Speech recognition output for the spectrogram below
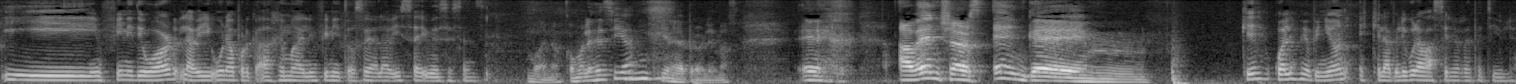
Y Infinity War la vi una por cada gema del infinito. O sea, la vi seis veces en sí. Bueno, como les decía, tiene problemas. Eh, Avengers Endgame. ¿Qué, ¿Cuál es mi opinión? Es que la película va a ser irrepetible.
